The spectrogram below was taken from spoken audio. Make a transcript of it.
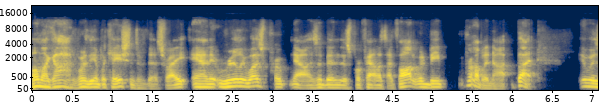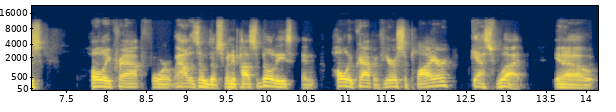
oh my god what are the implications of this? Right? And it really was pro- now has it been as profound as i thought it would be? Probably not. But it was holy crap for wow there's so many possibilities and holy crap if you're a supplier guess what? You know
